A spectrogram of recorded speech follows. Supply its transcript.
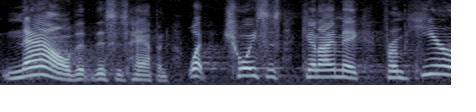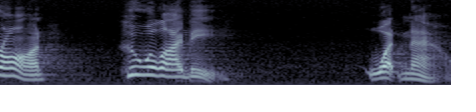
now that this has happened? What choices can I make? From here on, who will I be? What now?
